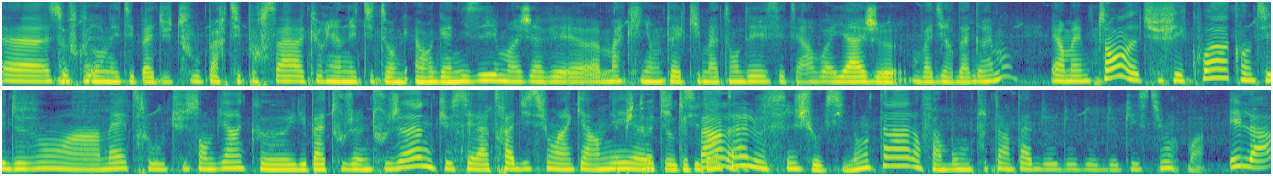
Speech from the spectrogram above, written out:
Euh, sauf qu'on n'était pas du tout parti pour ça, que rien n'était or- organisé. Moi, j'avais euh, ma clientèle qui m'attendait. C'était un voyage, on va dire, d'agrément. Et en même temps, euh, tu fais quoi quand tu es devant un maître où tu sens bien qu'il n'est pas tout jeune, tout jeune, que c'est la tradition Et incarnée puis euh, toi, qui t'es te parle occidentale Je aussi. suis occidentale, enfin bon, tout un tas de, de- de- de questions. Et là,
